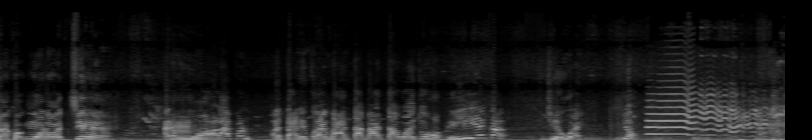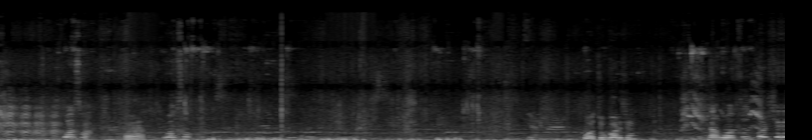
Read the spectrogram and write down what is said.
રાખો કે મોડા વચ્ચે હે. અરે મોળા પણ અત્યારે કોઈ વાર્તા બાર્તા હોય તો હબરી લઈએ કે? જેવું હોય. જો વાસો. હા? વાસો. વાંચવું પડશે? તાર વાસું પડશે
